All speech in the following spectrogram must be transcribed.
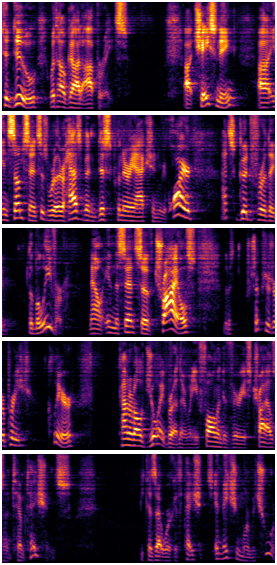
to do with how God operates. Uh, chastening, uh, in some senses, where there has been disciplinary action required, that's good for the the believer. Now, in the sense of trials, the scriptures are pretty clear. Count it all joy, brethren, when you fall into various trials and temptations, because that worketh patience. It makes you more mature.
